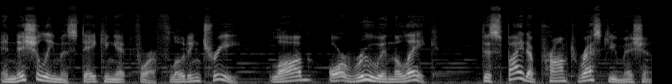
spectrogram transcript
initially mistaking it for a floating tree, log, or rue in the lake. Despite a prompt rescue mission,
